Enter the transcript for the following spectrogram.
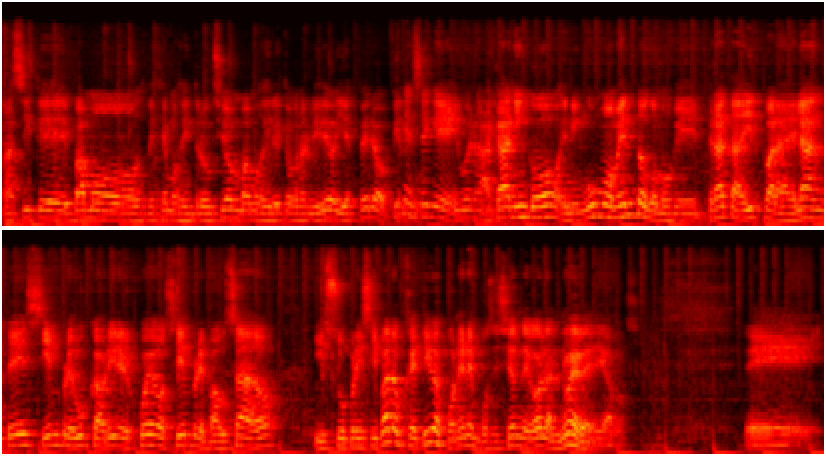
Así que vamos, dejemos de introducción, vamos directo con el video y espero. Fíjense que bueno, acá Nico en ningún momento como que trata de ir para adelante, siempre busca abrir el juego, siempre pausado. Y su principal objetivo es poner en posición de gol al 9, digamos. Eh,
